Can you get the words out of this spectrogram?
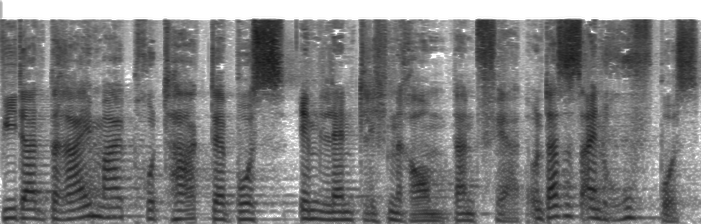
wie dann dreimal pro Tag der Bus im ländlichen Raum dann fährt. Und das ist ein Rufbus.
